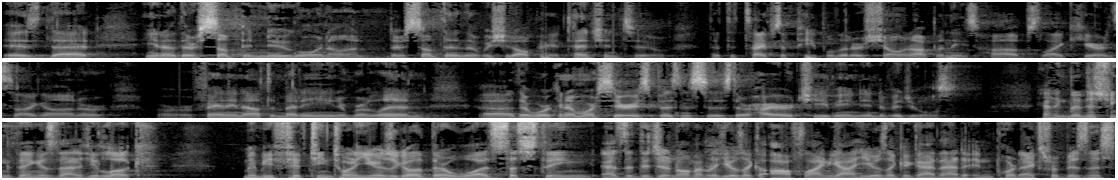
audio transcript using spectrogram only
is that you know there's something new going on. There's something that we should all pay attention to that the types of people that are showing up in these hubs, like here in Saigon or, or fanning out to Medellin or Berlin, uh, they're working on more serious businesses. They're higher achieving individuals. I think the interesting thing is that if you look maybe 15, 20 years ago, there was such thing as a digital nomad, but he was like an offline guy. He was like a guy that had an import export business.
